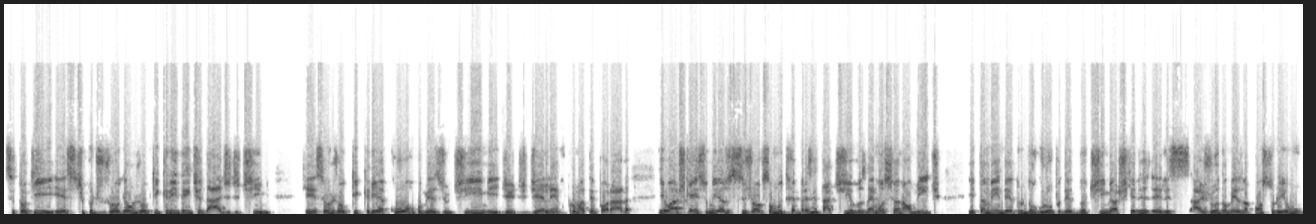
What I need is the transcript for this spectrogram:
citou que esse tipo de jogo é um jogo que cria identidade de time, que esse é um jogo que cria corpo mesmo de um time, de, de, de elenco para uma temporada. E eu acho que é isso mesmo. Esses jogos são muito representativos, né, emocionalmente, e também dentro do grupo, dentro do time. Eu acho que eles, eles ajudam mesmo a construir um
